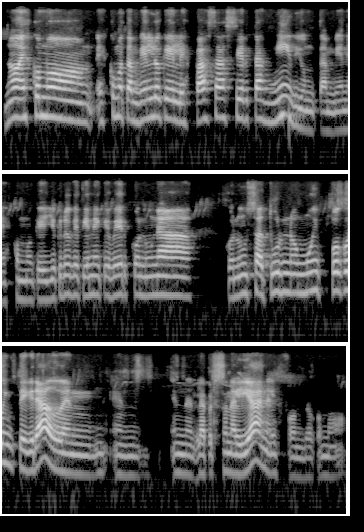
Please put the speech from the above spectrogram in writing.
No, es como, es como también lo que les pasa a ciertas medium también, es como que yo creo que tiene que ver con una con un Saturno muy poco integrado en, en- en la personalidad en el fondo, como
